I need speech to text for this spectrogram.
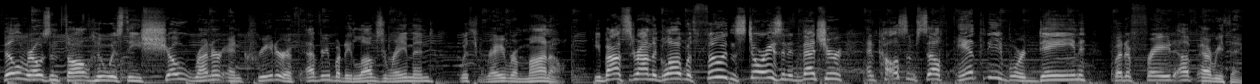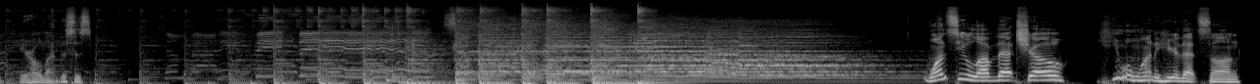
Phil Rosenthal, who is the showrunner and creator of Everybody Loves Raymond with Ray Romano. He bounces around the globe with food and stories and adventure and calls himself Anthony Bourdain, but afraid of everything. Here, hold on. This is Once you love that show, you will want to hear that song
